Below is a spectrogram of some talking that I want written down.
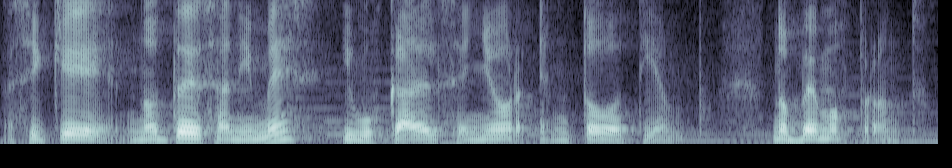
Así que no te desanimes y busca al Señor en todo tiempo. Nos vemos pronto.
